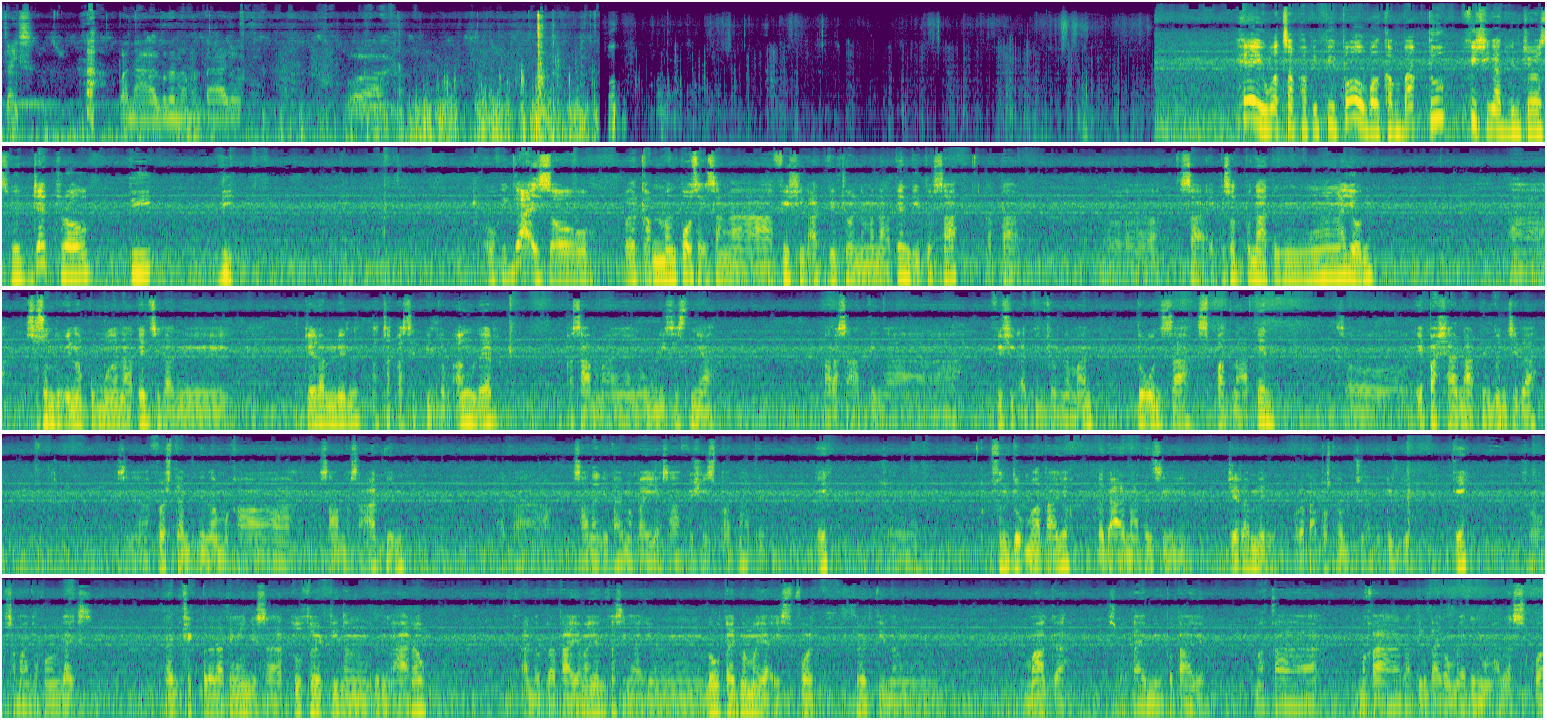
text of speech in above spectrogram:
guys. Ha, panalo na naman tayo. Wow. Hey, what's up happy people? Welcome back to Fishing Adventures with Jetro TV. Okay guys, so welcome naman po sa isang ah, fishing adventure naman natin dito sa Qatar. Ah, sa episode po natin ngayon, susunduin lang po muna natin sila ni Jeramil at saka si Pilyong Angler kasama niya yung misis niya para sa ating ah, fishing adventure naman doon sa spot natin. So, ipasya natin doon sila. Kasi ah, first time din nilang makasama sa atin. At ah, sana hindi tayo mapahiya sa fishing spot natin. Okay? So, sundo muna tayo. Dadaan natin si Jeramil pagkatapos nun sila ni Pilyo. Okay? So, samahan niyo ko guys. Time check pala natin ngayon is ah, 2.30 ng madaling araw. Ano pa tayo ngayon kasi nga yung low tide mamaya is 4.30 ng umaga. So timing po tayo. Maka makarating tayo mamaya dun mga alas 4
